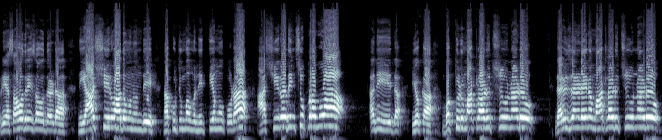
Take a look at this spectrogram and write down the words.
ప్రియ సహోదరి సహోదరుడా నీ ఆశీర్వాదము నుండి నా కుటుంబం నిత్యము కూడా ఆశీర్వదించు ప్రభువా అని ద- ఈ యొక్క భక్తుడు మాట్లాడుచు ఉన్నాడు. దైవజనుడైన మాట్లాడుచు ఉన్నాడు.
